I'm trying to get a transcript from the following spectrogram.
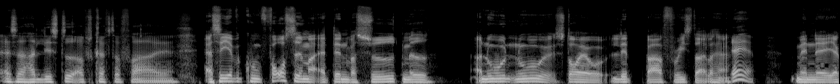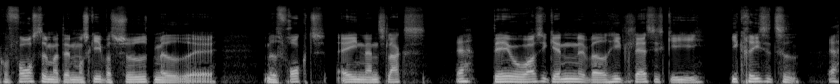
altså, har listet opskrifter fra, øh, Altså, jeg vil kunne forestille mig, at den var sødet med, og nu, nu står jeg jo lidt bare freestyler her, ja ja, men øh, jeg kunne forestille mig, at den måske var sødet med, øh, med frugt af en eller anden slags. Ja. Det er jo også igen øh, været helt klassisk i, i krisetid. Ja.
